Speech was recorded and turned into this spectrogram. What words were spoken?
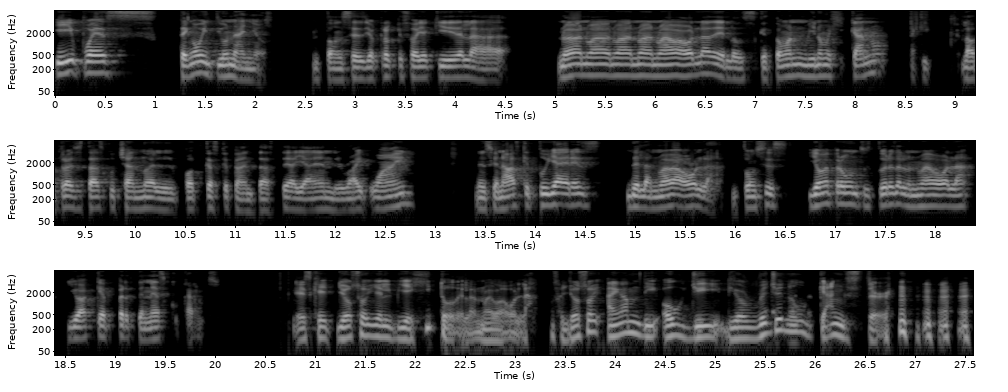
Y pues tengo 21 años. Entonces yo creo que soy aquí de la nueva, nueva, nueva, nueva, nueva ola de los que toman vino mexicano. Aquí la otra vez estaba escuchando el podcast que te aventaste allá en The Right Wine mencionabas que tú ya eres de la nueva ola. Entonces, yo me pregunto, si tú eres de la nueva ola, ¿yo a qué pertenezco, Carlos? Es que yo soy el viejito de la nueva ola. O sea, yo soy, I am the OG, the original gangster.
